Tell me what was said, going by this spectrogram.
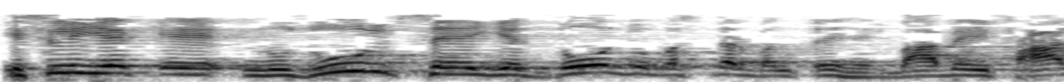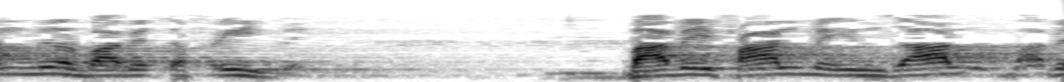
اس لیے کہ نزول سے یہ دو جو مصدر بنتے ہیں، باب افعال میں اور باب تفریل میں۔ باب افعال میں انزال، باب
